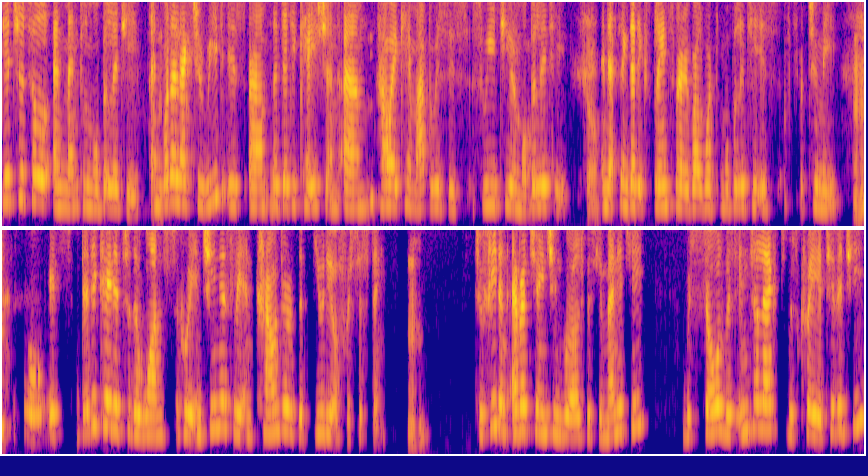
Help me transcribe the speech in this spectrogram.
digital, and mental mobility. And what I like to read is um, the dedication, um, how I came up with this three-tier mobility. So. And I think that explains very well what mobility is to me. Mm-hmm. So it's dedicated to the ones who ingeniously encounter the beauty of resisting. Mm-hmm. To feed an ever changing world with humanity, with soul, with intellect, with creativity,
